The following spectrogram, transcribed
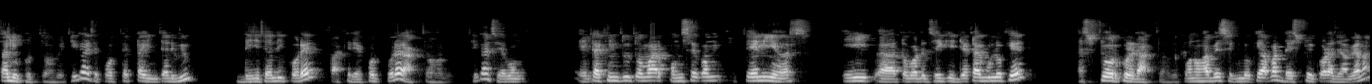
চালু করতে হবে, ঠিক আছে? প্রত্যেকটা ইন্টারভিউ ডিজিটালি করে তাকে রেকর্ড করে রাখতে হবে, ঠিক আছে? এবং এটা কিন্তু তোমার কমসে কম টেন ইয়ার্স এই তোমার হচ্ছে কি ডেটাগুলোকে স্টোর করে রাখতে হবে। কোনোভাবে সেগুলোকে আবার ডেস্ট্রয় করা যাবে না,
